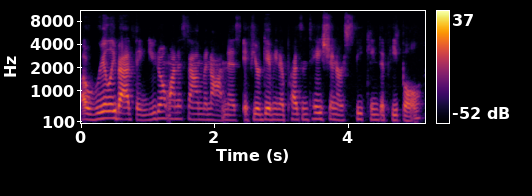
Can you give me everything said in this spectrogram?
a really bad thing. You don't want to sound monotonous if you're giving a presentation or speaking to people.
